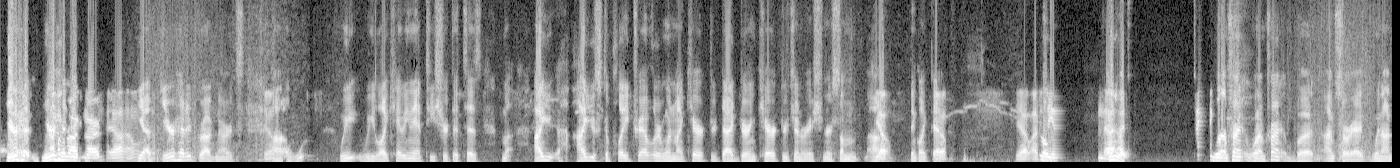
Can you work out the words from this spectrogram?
gearhead, I'm a gearheaded, grognard. Yeah. Yeah gearheaded grognards Yeah. uh we we like having that t-shirt that says I I used to play Traveller when my character died during character generation or some uh, Yep. thing like that. Yep. Yeah. I've So, seen that. anyway, what I'm trying, what I'm trying, but I'm sorry, I went on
